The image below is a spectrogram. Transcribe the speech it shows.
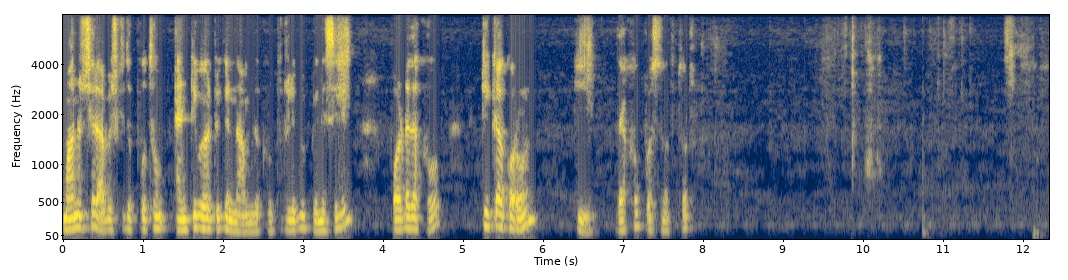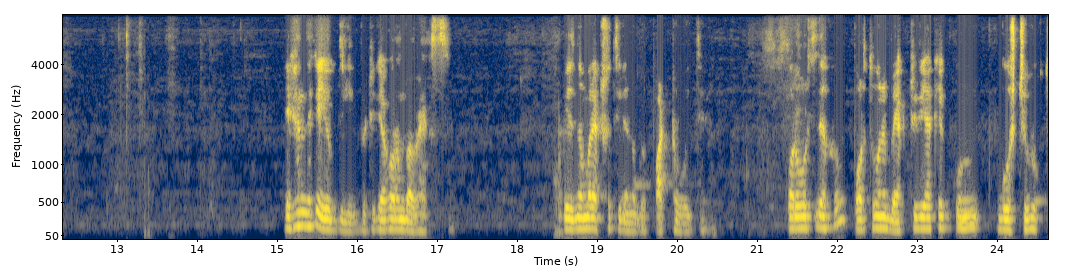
মানুষের আবিষ্কৃত প্রথম অ্যান্টিবায়োটিকের নাম লেখো। উত্তর লিখবে পেনিসিলিন পরটা দেখো, টিকাকরণ কি? দেখো প্রশ্ন উত্তর এখান থেকে এই অবধি লিখবে টিকাকরণ বা ভ্যাকসিন পেজ নম্বর একশো তিরানব্বই, পাঠ্য বইতে। পরবর্তী দেখো, বর্তমানে ব্যাকটেরিয়াকে কোন গোষ্ঠীভুক্ত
